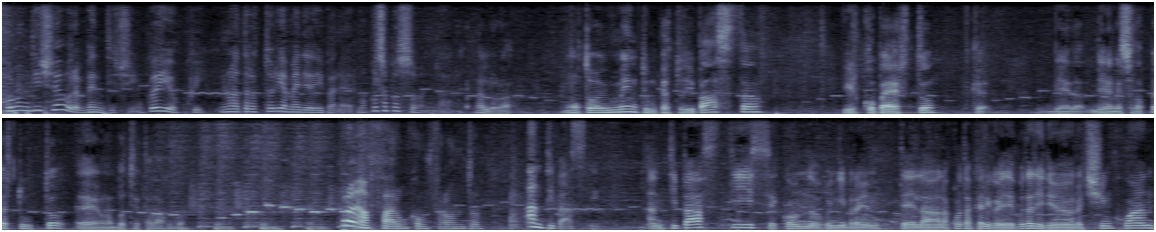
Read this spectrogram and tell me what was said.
Con 11,25 euro io qui, in una trattoria media di Palermo, cosa posso mangiare? Allora, molto probabilmente un piatto di pasta, il coperto, che viene, da, viene messo dappertutto, e una bottiglietta d'acqua. Proviamo a fare un confronto. Antipasti. Antipasti, secondo quindi praticamente la, la quota a carico dei deputati di 1,50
